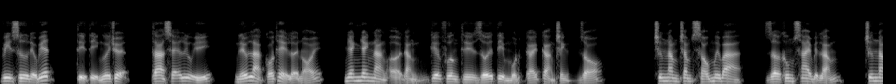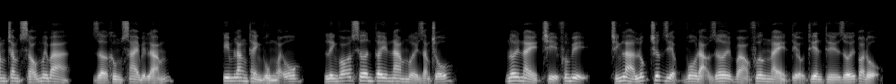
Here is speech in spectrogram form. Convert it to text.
vi sư đều biết, tỉ tỉ ngươi chuyện, ta sẽ lưu ý, nếu là có thể lời nói, nhanh nhanh nàng ở đằng kia phương thế giới tìm một cái cảng tránh gió. Chương năm trăm sáu mươi ba, giờ không sai biệt lắm, chương năm trăm sáu mươi ba, giờ không sai biệt lắm. Kim lăng thành vùng ngoại ô, linh võ sơn tây nam mười dặm chỗ. Nơi này chỉ phương vị, chính là lúc trước diệp vô đạo rơi vào phương này tiểu thiên thế giới toa độ,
